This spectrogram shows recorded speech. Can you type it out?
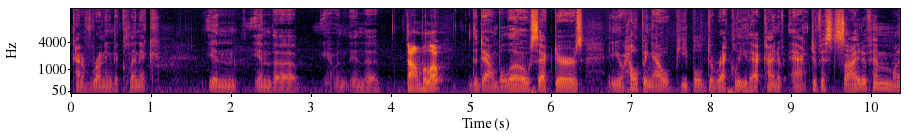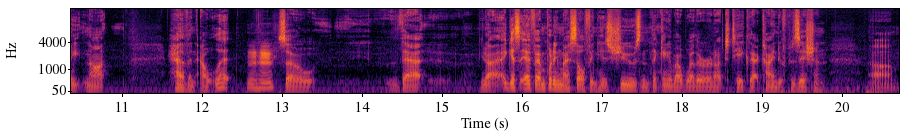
kind of running the clinic in in the you know in, in the Down below. the down below sectors, you know, helping out people directly. That kind of activist side of him might not have an outlet. Mm-hmm. So that, you know, I guess if I'm putting myself in his shoes and thinking about whether or not to take that kind of position, um,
